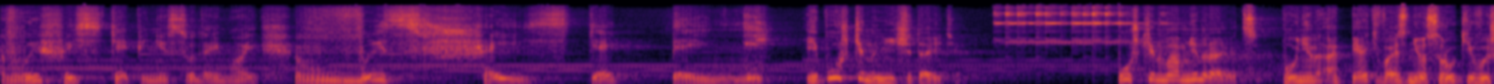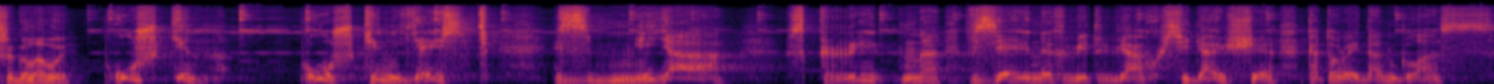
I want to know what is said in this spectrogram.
В высшей степени, сударь мой, в высшей степени. И Пушкина не читаете? Пушкин вам не нравится. Пунин опять вознес руки выше головы. Пушкин? Пушкин есть змея, скрытно в зеленых ветвях сидящая, которой дан глаз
